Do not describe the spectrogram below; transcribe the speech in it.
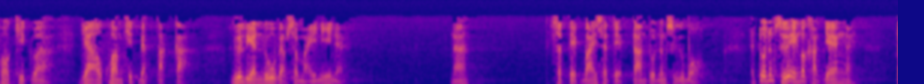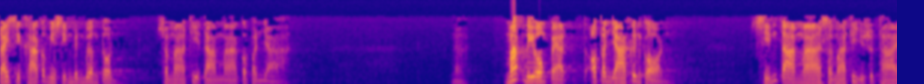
ข้อคิดว่า อย่าเอาความคิดแบบตักกะ หรือเรียนรู้แบบสมัยนี้เนี่ยนะสเต็ปบายสเต็ปตามตัวหนังสือบอกแต่ตัวหนังสือเองก็ขัดแย้งไงใจสิกขาก็มีศีลเป็นเบื้องต้น สมาธิตามมาก็ปัญญานะมรรคมีองค์แปดเอาปัญญาขึ้นก่อนศีลตามมาสมาธิอยู่สุดท้าย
